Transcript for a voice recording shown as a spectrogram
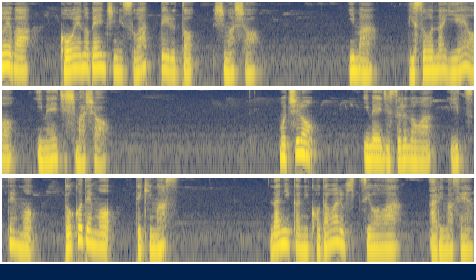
例えば、公園のベンチに座っているとしましょう。今、理想な家をイメージしましょう。もちろん、イメージするのはいつでも、どこでもできます。何かにこだわる必要はありません。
